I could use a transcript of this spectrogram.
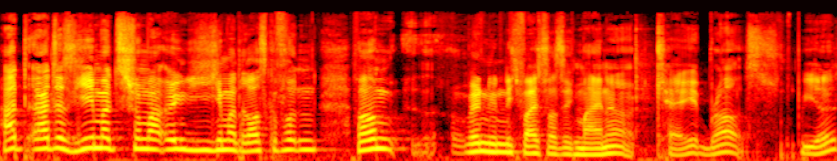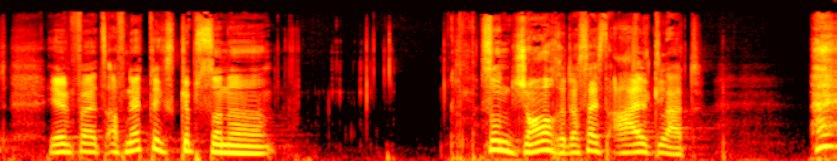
Hat, hat es jemals schon mal irgendwie jemand rausgefunden? Warum, wenn du nicht weißt, was ich meine, okay, bro, ist weird. Jedenfalls, auf Netflix gibt's so eine, so ein Genre, das heißt aalglatt. Hä?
